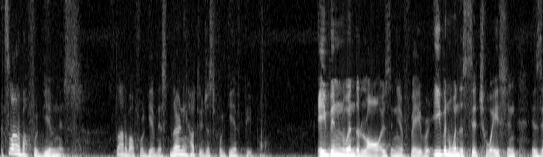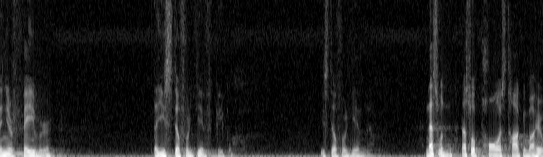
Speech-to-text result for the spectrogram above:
it's a lot about forgiveness. It's a lot about forgiveness. Learning how to just forgive people. Even when the law is in your favor, even when the situation is in your favor, that you still forgive people. You still forgive them. And that's what, that's what Paul is talking about here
